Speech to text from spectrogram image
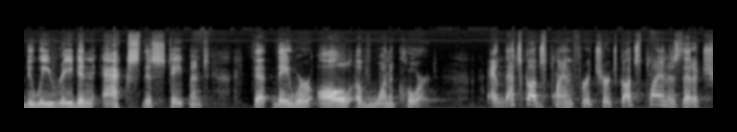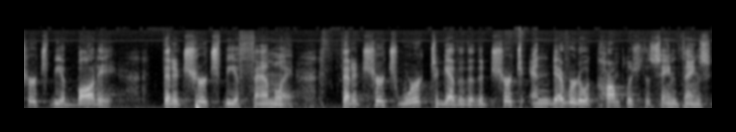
do we read in Acts this statement that they were all of one accord? And that's God's plan for a church. God's plan is that a church be a body, that a church be a family, that a church work together, that the church endeavor to accomplish the same things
